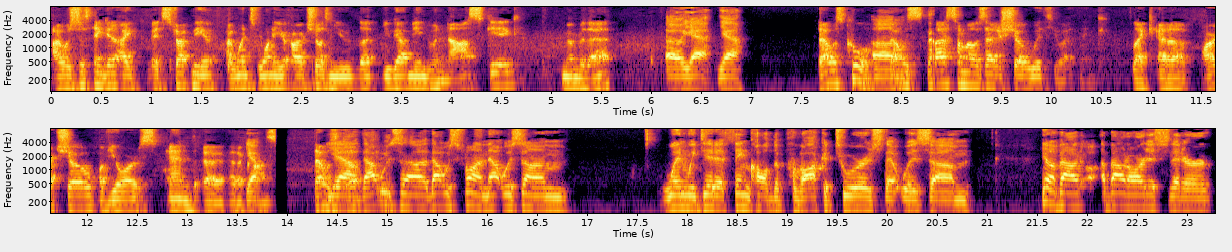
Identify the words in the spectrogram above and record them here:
I was just thinking. I it struck me. I went to one of your art shows and you let you got me into a Nas gig. Remember that? Oh yeah, yeah. That was cool. Um, that was the last time I was at a show with you. I think, like at a art show of yours and uh, at a yeah. concert. That was yeah. that was uh, that was fun. That was um when we did a thing called the Provocateurs. That was um you know about about artists that are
